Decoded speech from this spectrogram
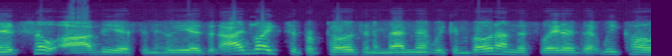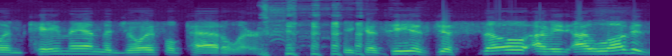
and it's so obvious in who he is. And I'd like to propose an amendment. We can vote on this later that we call him K-Man the Joyful Paddler because he is just so, I mean, I love his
